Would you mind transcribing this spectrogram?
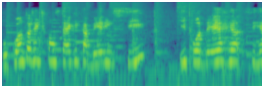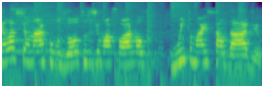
O quanto a gente consegue caber em si e poder re se relacionar com os outros de uma forma muito mais saudável.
